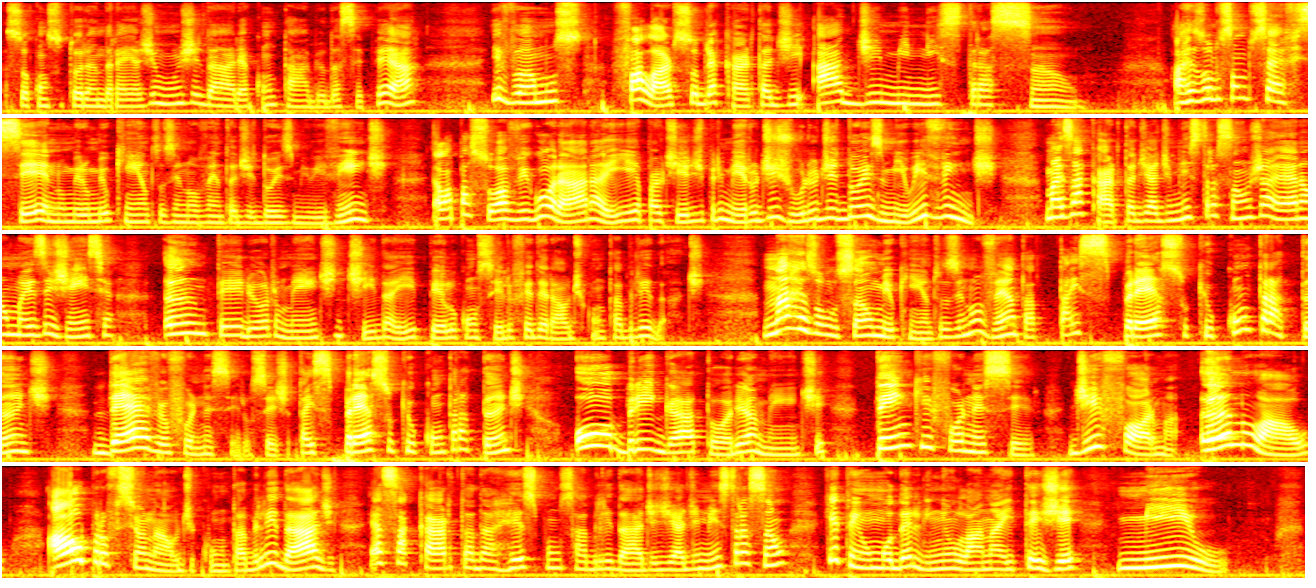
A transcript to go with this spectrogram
sou consultora Andréa Giunge, da área contábil da CPA, e vamos falar sobre a carta de administração. A resolução do CFC, número 1590 de 2020, ela passou a vigorar aí a partir de 1 de julho de 2020, mas a carta de administração já era uma exigência anteriormente tida aí pelo Conselho Federal de Contabilidade. Na resolução 1590 está expresso que o contratante deve fornecer, ou seja, está expresso que o contratante obrigatoriamente tem que fornecer de forma anual ao profissional de contabilidade essa carta da responsabilidade de administração, que tem um modelinho lá na ITG 1000.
